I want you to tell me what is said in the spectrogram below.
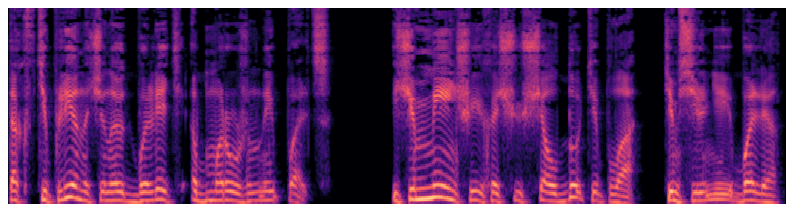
Так в тепле начинают болеть обмороженные пальцы. И чем меньше их ощущал до тепла, тем сильнее болят,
